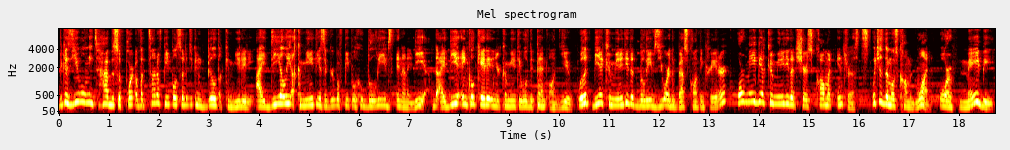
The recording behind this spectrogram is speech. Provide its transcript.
Because you will need to have the support of a ton of people so that you can build a community. Ideally, a community is a group of people who believes in an idea. The idea inculcated in your community will depend on you. Will it be a community that believes you are the best content creator? Or maybe a community that shares common interests, which is the most common one? Or maybe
